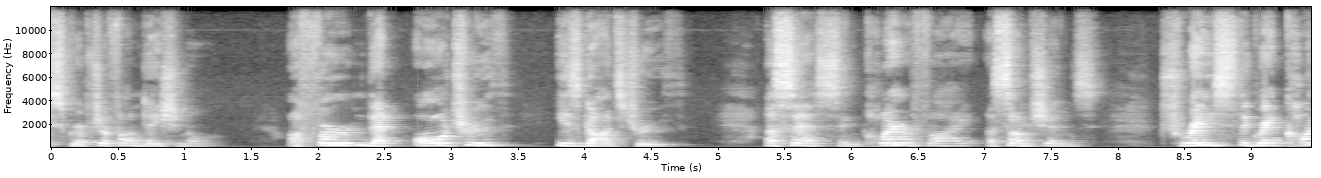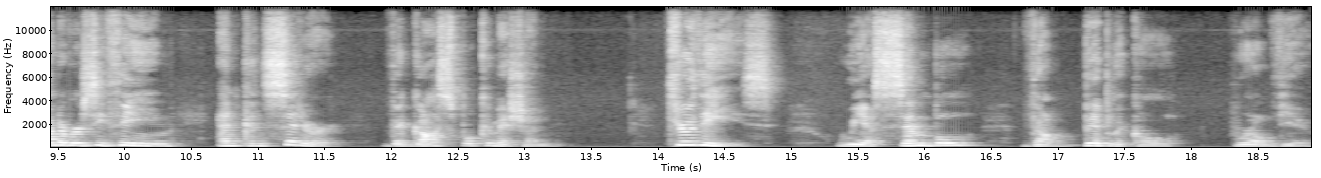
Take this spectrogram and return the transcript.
Scripture foundational, affirm that all truth is God's truth, assess and clarify assumptions, trace the great controversy theme, and consider the Gospel Commission. Through these, we assemble the biblical worldview.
